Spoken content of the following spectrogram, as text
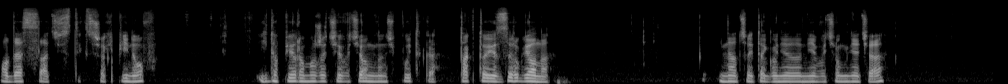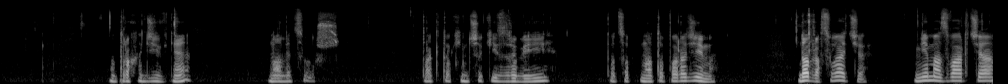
odessać z tych trzech pinów i dopiero możecie wyciągnąć płytkę. Tak to jest zrobione. Inaczej tego nie, nie wyciągniecie. No trochę dziwnie, no ale cóż. Tak to Chińczyki zrobili, to co na to poradzimy. Dobra, słuchajcie, nie ma zwarcia.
